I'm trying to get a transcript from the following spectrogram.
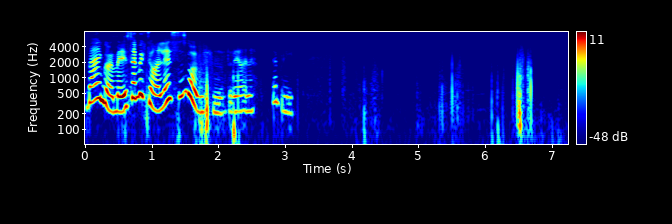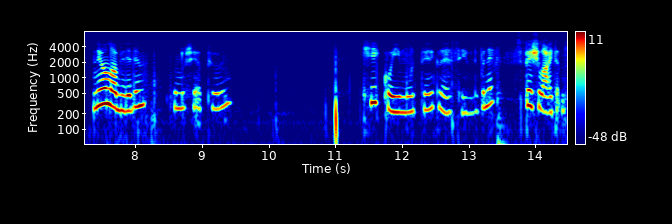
ben görmediysem büyük ihtimalle siz görmüşsünüzdür yani. Ne bileyim. Ne olabilirim? Onu şey yapıyorum. Kek koyayım ortaya ne kadar sevimli. Bu ne? Special items.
